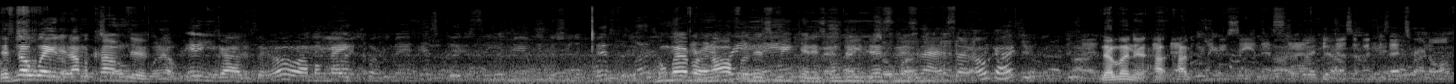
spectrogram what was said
There's no way that I'm going to come to any of you guys and say, oh, I'm going to make whomever an offer this weekend. It's going to be this and this and that. It's like, okay. Now, Leonard, how, how like you say in that style he does it with, does that turn off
